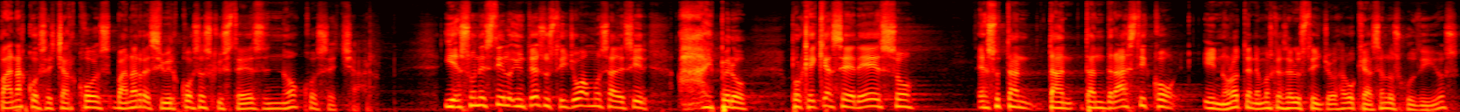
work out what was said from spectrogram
van a cosechar cosas, van a recibir cosas que ustedes no cosecharon. Y es un estilo, y entonces usted y yo vamos a decir, ay, pero ¿por qué hay que hacer eso? Eso tan, tan, tan drástico, y no lo tenemos que hacer usted y yo, es algo que hacen los judíos.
